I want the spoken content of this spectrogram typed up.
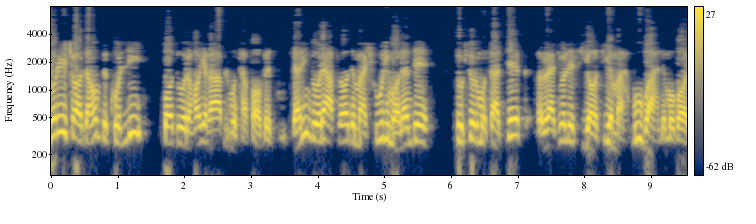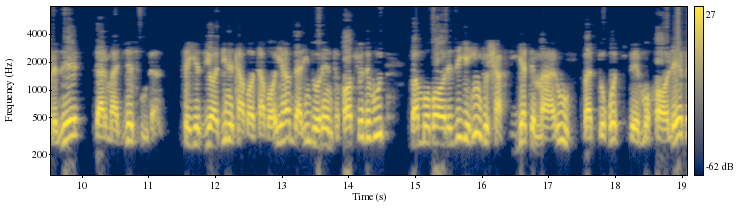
دوره چهاردهم به کلی با دوره های قبل متفاوت بود. در این دوره افراد مشهوری مانند دکتر مصدق رجل سیاسی محبوب و اهل مبارزه در مجلس بودند. سید زیادین تباتبایی هم در این دوره انتخاب شده بود و مبارزه این دو شخصیت معروف و دو قطب مخالف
